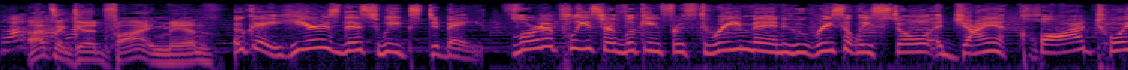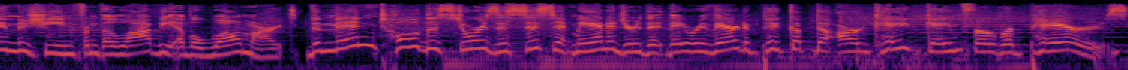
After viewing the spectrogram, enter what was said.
That's a good find, man. Okay, here's this week's debate. Florida police are looking for three men who recently stole a giant clawed toy machine from the lobby of a Walmart. The men told the store's assistant manager that they were there to pick up the arcade game for repairs,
